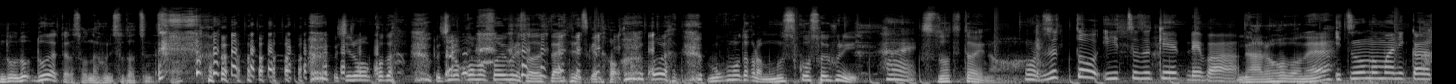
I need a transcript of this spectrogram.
どどどうやったらそんな風に育つんですか？うちの子だうちの子もそういう風に育てたいんですけど どうやって僕もだから息子をそういう風にはい。育てたいな。もうずっと言い続ければなるほどね。いつの間にか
